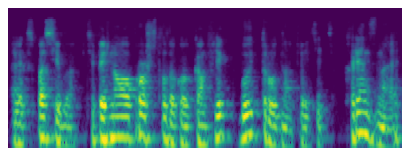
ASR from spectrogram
Олег, спасибо. Теперь на вопрос, что такое конфликт, будет трудно ответить. Хрен знает.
